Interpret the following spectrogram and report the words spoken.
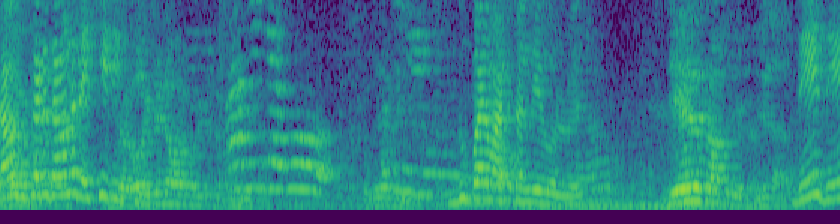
দাও, দু চারটে দাও না, দেখিয়ে দিচ্ছি। দুপায়ের মাঝখান দিয়ে রে দে দে।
